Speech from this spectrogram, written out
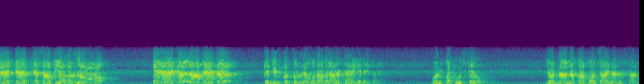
اے قید کے ساتھیوں، بتلاؤ، ایک اللہ بہتر کہ جن کو تم نے خدا بنا رکھا ہے، یہ بہتر ہے۔ ان کو پوچھتے ہو، جو نہ نفع پہنچائے نہ نقصان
